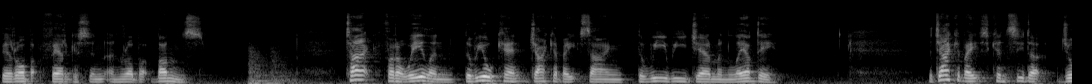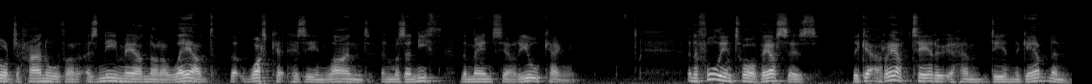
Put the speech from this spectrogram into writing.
by Robert Fergusson and Robert Burns. Tack for a whaling, the Wheel Kent Jacobite sang The Wee Wee German Lairdy. The Jacobites consider George Hanover as nae mair nor a laird that worked at his ain land and was aneath the men's a real king. In the following 12 verses, they get a rare tear out of him doing the gardening.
